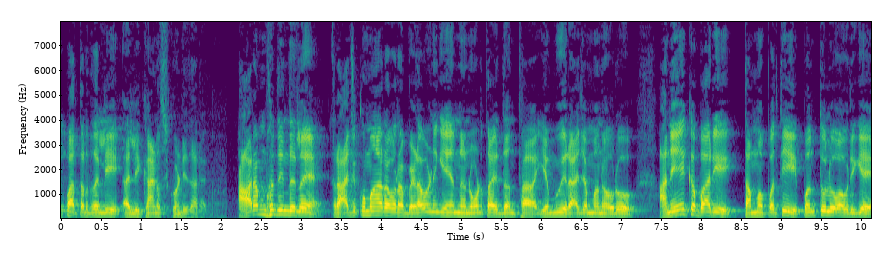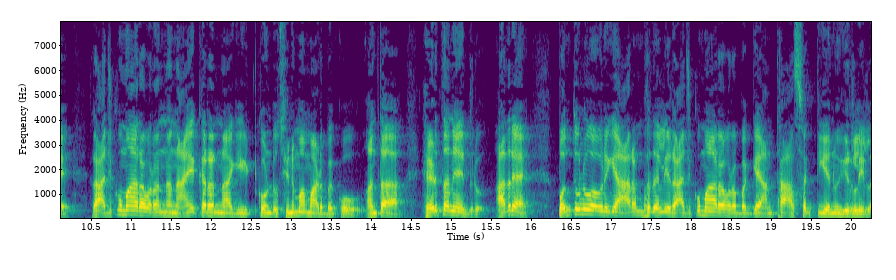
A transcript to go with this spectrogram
ಪಾತ್ರದಲ್ಲಿ ಅಲ್ಲಿ ಕಾಣಿಸ್ಕೊಂಡಿದ್ದಾರೆ. ಆರಂಭದಿಂದಲೇ ರಾಜಕುಮಾರ್ ಅವರ ಬೆಳವಣಿಗೆಯನ್ನು ನೋಡ್ತಾ ಇದ್ದಂಥ ಎಂ ವಿ ರಾಜಮ್ಮನವರು ಅನೇಕ ಬಾರಿ ತಮ್ಮ ಪತಿ ಪಂತುಲು ಅವರಿಗೆ ರಾಜ್ಕುಮಾರ್ ಅವರನ್ನು ನಾಯಕರನ್ನಾಗಿ ಇಟ್ಕೊಂಡು ಸಿನಿಮಾ ಮಾಡಬೇಕು ಅಂತ ಹೇಳ್ತಾನೇ ಇದ್ದರು ಆದರೆ ಪಂತುಲು ಅವರಿಗೆ ಆರಂಭದಲ್ಲಿ ರಾಜ್ಕುಮಾರ್ ಅವರ ಬಗ್ಗೆ ಅಂಥ ಆಸಕ್ತಿ ಏನೂ ಇರಲಿಲ್ಲ.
